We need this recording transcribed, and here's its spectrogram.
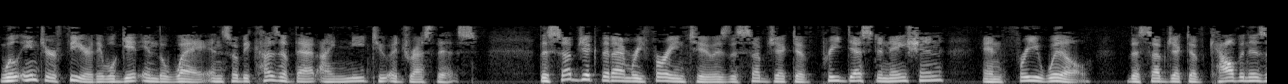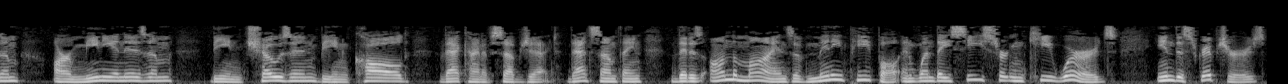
will interfere, they will get in the way, and so because of that I need to address this. The subject that I'm referring to is the subject of predestination and free will, the subject of Calvinism, Arminianism, being chosen, being called, that kind of subject. That's something that is on the minds of many people, and when they see certain key words in the scriptures,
